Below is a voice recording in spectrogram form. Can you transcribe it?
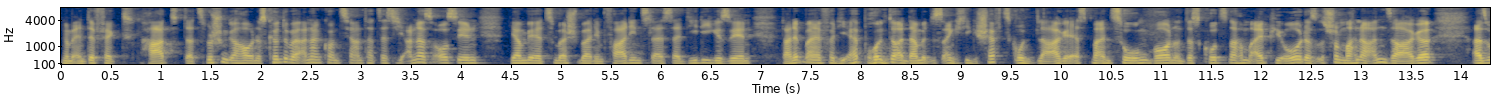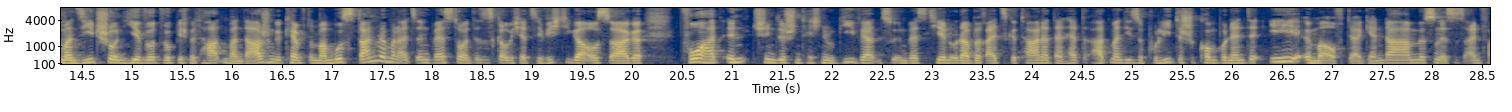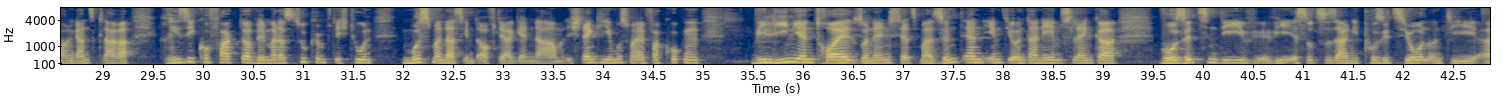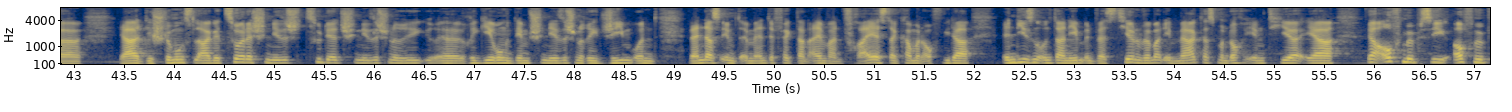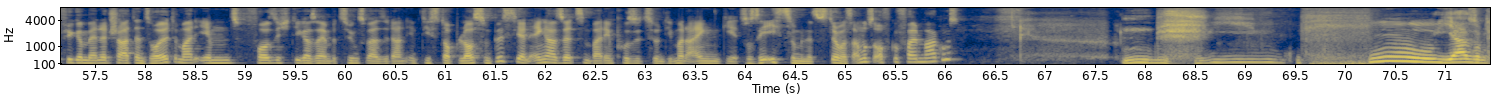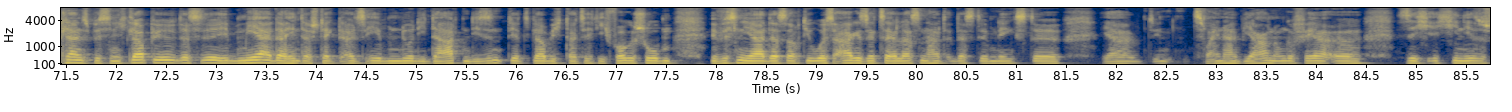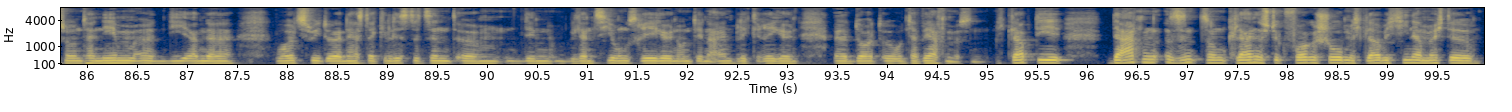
im Endeffekt hart dazwischen gehauen. Es könnte bei anderen Konzernen tatsächlich anders aussehen. Hier haben wir jetzt zum Beispiel bei dem Fahrdienstleister Didi gesehen. Da nimmt man einfach die App runter und damit ist eigentlich die Geschäftsgrundlage erstmal entzogen worden und das kurz nach dem IPO. Das ist schon mal eine Ansage. Also man sieht schon, hier wird wirklich mit harten Bandagen gekämpft und man muss dann, wenn man als Investor, und das ist glaube ich jetzt die wichtige Aussage, vorhat, in chinesischen Technologiewerten zu investieren oder bereits getan hat, dann hat, hat man diese politische Komponente eh immer auf der Agenda haben müssen. Es ist einfach ein ganz klarer Risiko Risikofaktor. Will man das zukünftig tun, muss man das eben auf der Agenda haben. Und ich denke, hier muss man einfach gucken, wie linientreu, so nenne ich es jetzt mal, sind denn eben die Unternehmenslenker? Wo sitzen die? Wie ist sozusagen die Position und die, äh, ja, die Stimmungslage zu der, chinesischen, zu der chinesischen äh, Regierung, dem chinesischen Regime? Und wenn das eben im Endeffekt dann einwandfrei ist, dann kann man auch wieder in diesen Unternehmen investieren. Und wenn man eben merkt, dass man doch eben hier eher ja, aufmüpfige, aufmüpfige Manager hat, dann sollte man eben vorsichtiger sein, beziehungsweise dann eben die Stop-Loss ein bisschen enger setzen bei den Positionen, die man eingeht. So sehe ich zumindest. Ist dir was anderes aufgefallen, Markus? Ja, so ein kleines bisschen. Ich glaube, dass mehr dahinter steckt als eben nur die Daten. Die sind jetzt, glaube ich, tatsächlich vorgeschoben. Wir wissen ja, dass auch die USA Gesetze erlassen hat, dass demnächst, äh, ja, in zweieinhalb Jahren ungefähr, äh, sich chinesische Unternehmen, äh, die an der Wall Street oder Nasdaq gelistet sind, ähm, den Bilanzierungsregeln und den Einblickregeln äh, dort äh, unterwerfen müssen. Ich glaube, die Daten sind so ein kleines Stück vorgeschoben. Ich glaube, China möchte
